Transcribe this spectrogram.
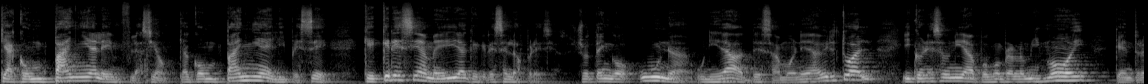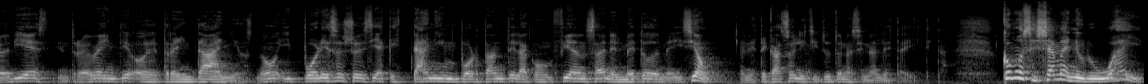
que acompaña la inflación, que acompaña el IPC, que crece a medida que crecen los precios. Yo tengo una unidad de esa moneda virtual y con esa unidad puedo comprar lo mismo hoy que dentro de 10, dentro de 20 o de 30 años. ¿no? Y por eso yo decía que es tan importante la confianza en el método de medición, en este caso el Instituto Nacional de Estadística. ¿Cómo se llama en Uruguay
